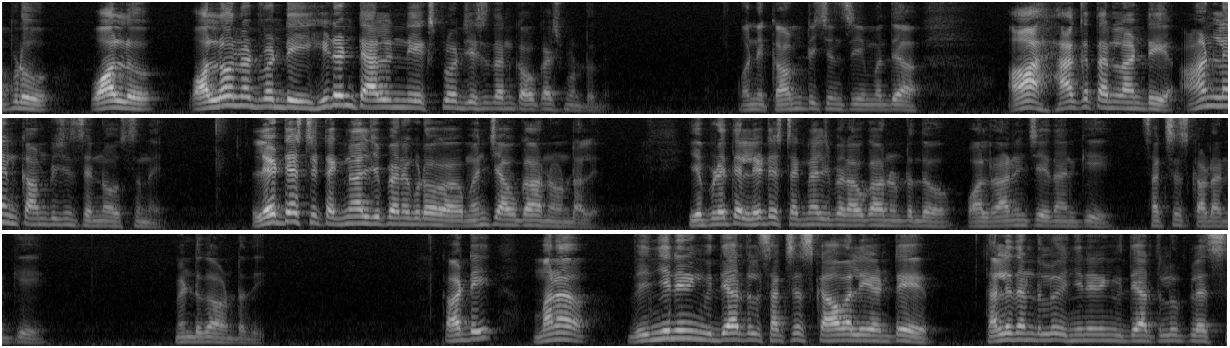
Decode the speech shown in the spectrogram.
అప్పుడు వాళ్ళు వాళ్ళలో ఉన్నటువంటి హిడెన్ టాలెంట్ని ఎక్స్ప్లోర్ చేసేదానికి అవకాశం ఉంటుంది. కొన్ని కాంపిటీషన్స్ ఈ మధ్య ఆ హ్యాకథాన్ లాంటి ఆన్లైన్ కాంపిటీషన్స్ ఎన్నో వస్తున్నాయి. లేటెస్ట్ టెక్నాలజీ పైన కూడా ఒక మంచి అవగాహన ఉండాలి. ఎప్పుడైతే లేటెస్ట్ టెక్నాలజీ పైన అవగాహన ఉంటుందో వాళ్ళు రాణించేదానికి సక్సెస్ కావడానికి మెండుగా ఉంటుంది. కాబట్టి మన ఇంజనీరింగ్ విద్యార్థులు సక్సెస్ కావాలి అంటే తల్లిదండ్రులు ఇంజనీరింగ్ విద్యార్థులు ప్లస్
